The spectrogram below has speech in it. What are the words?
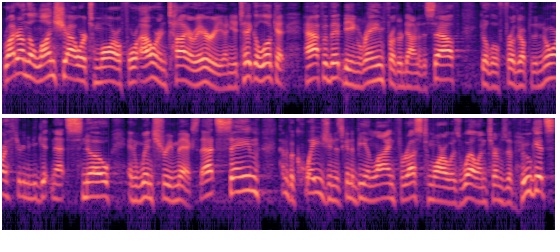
right around the lunch hour tomorrow for our entire area. And you take a look at half of it being rain further down to the south, go a little further up to the north, you're going to be getting that snow and wintry mix. That same kind of equation is going to be in line for us tomorrow as well in terms of who gets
